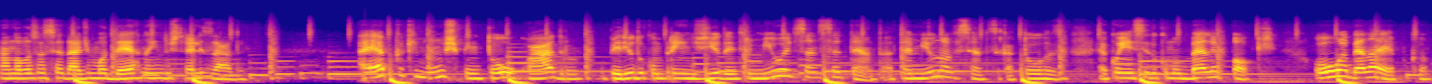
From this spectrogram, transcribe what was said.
na nova sociedade moderna e industrializada. A época que Munch pintou o quadro, o período compreendido entre 1870 até 1914, é conhecido como Belle Époque, ou a Bela Época,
